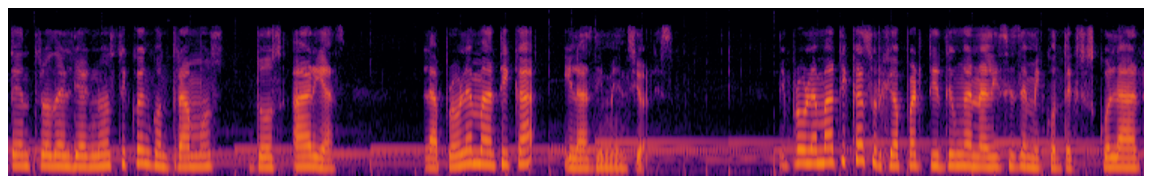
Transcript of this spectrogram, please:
Dentro del diagnóstico encontramos dos áreas, la problemática y las dimensiones. Mi problemática surgió a partir de un análisis de mi contexto escolar,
